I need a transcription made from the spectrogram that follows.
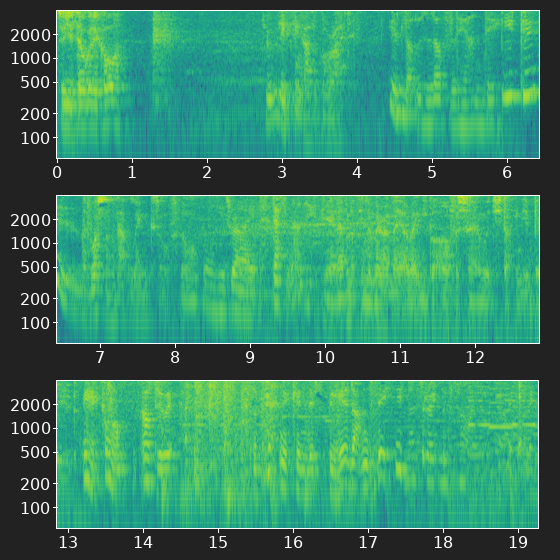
so you still going to call her? Do you really think I look alright? You look lovely, Andy. You do. I'd wash some of that Lynx off though. Oh, he's right. Definitely. Yeah, have a look in the mirror, mate. I reckon you've got half a sandwich stuck in your beard. Yeah, come on. I'll do it. There's a picnic in this beard, Andy. No straighten your tie.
